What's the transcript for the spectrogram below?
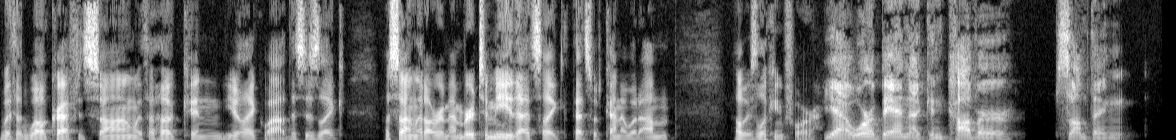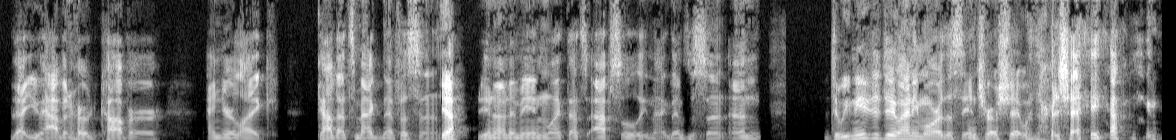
with a well crafted song with a hook and you're like, wow, this is like a song that I'll remember. To me, that's like that's what kind of what I'm always looking for. Yeah, or a band that can cover something that you haven't heard cover and you're like, God, that's magnificent. Yeah. You know what I mean? Like that's absolutely magnificent. And do we need to do any more of this intro shit with RJ? I mean,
